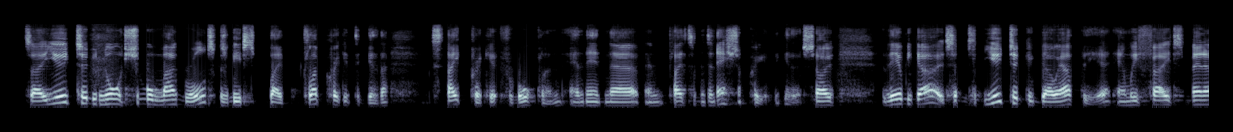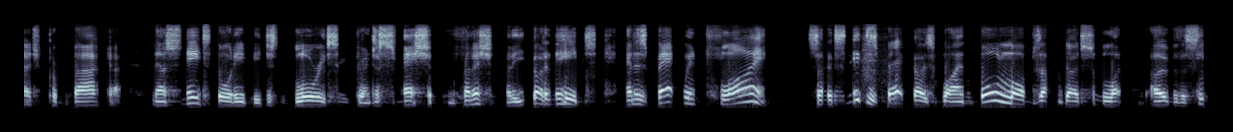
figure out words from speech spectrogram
So you two North Shore mongrels, because we used to play club cricket together, state cricket for Auckland, and then uh, and played some international cricket together. So there we go. So you two could go out there, and we faced Manoj Prabhakar. Now Sneds thought he'd be just a glory seeker and just smash it and finish it, but he got an edge, and his back went flying. So Sneds' back goes flying, the ball lobs up and goes sort of like over the slip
